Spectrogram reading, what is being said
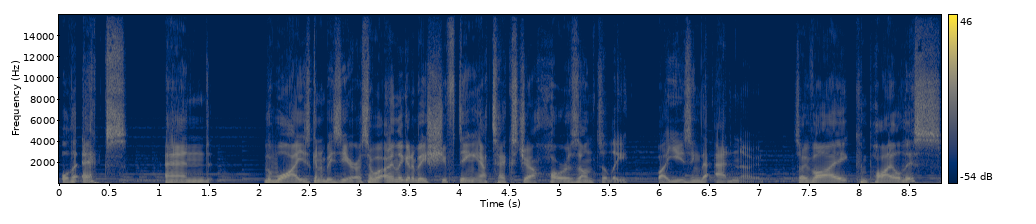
or the X, and the Y is going to be zero. So we're only going to be shifting our texture horizontally by using the add node. So if I compile this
